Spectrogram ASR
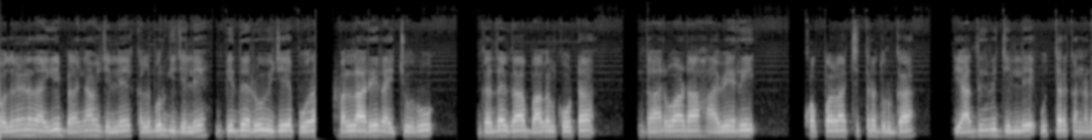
ಮೊದಲನೇದಾಗಿ ಬೆಳಗಾವಿ ಜಿಲ್ಲೆ, ಕಲಬುರಗಿ ಜಿಲ್ಲೆ, ಬೀದರು, ವಿಜಯಪುರ, ಬಳ್ಳಾರಿ, ರಾಯಚೂರು, ಗದಗ, ಬಾಗಲಕೋಟ, ಧಾರವಾಡ, ಹಾವೇರಿ, ಕೊಪ್ಪಳ, ಚಿತ್ರದುರ್ಗ, ಯಾದಗಿರಿ ಜಿಲ್ಲೆ, ಉತ್ತರ ಕನ್ನಡ,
